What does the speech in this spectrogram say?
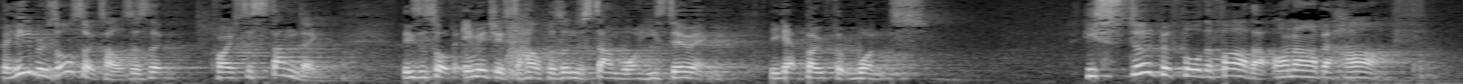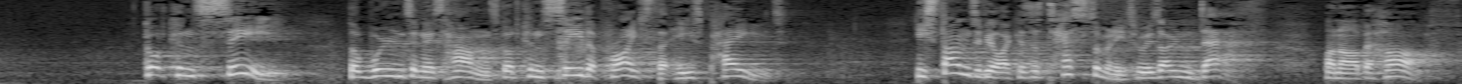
But Hebrews also tells us that Christ is standing. These are sort of images to help us understand what he's doing. You get both at once. He stood before the Father on our behalf. God can see the wounds in his hands. God can see the price that he's paid. He stands, if you like, as a testimony to his own death on our behalf.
